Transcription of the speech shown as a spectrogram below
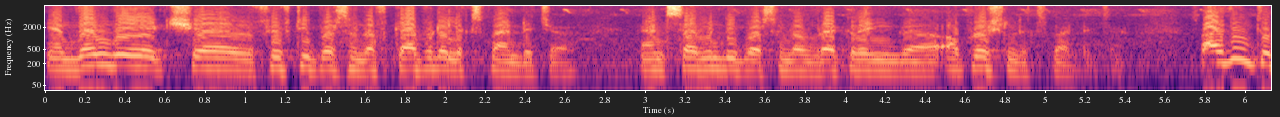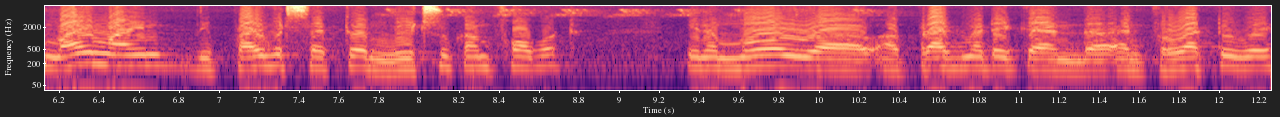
And then they share 50% of capital expenditure and 70% of recurring uh, operational expenditure. So I think to my mind, the private sector needs to come forward in a more uh, pragmatic and, uh, and proactive way.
